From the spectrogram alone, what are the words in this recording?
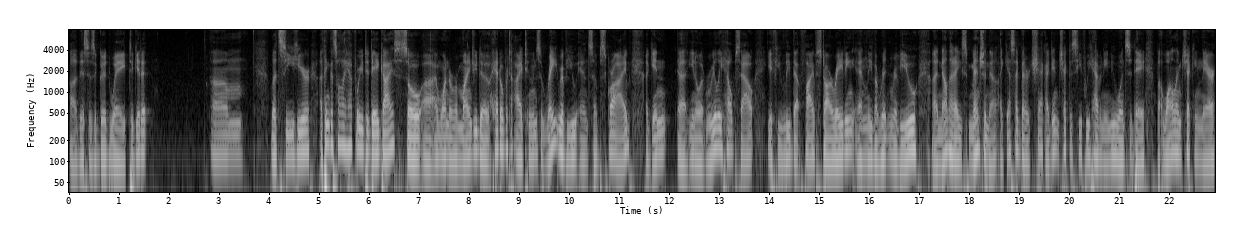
Uh, this is a good way to get it. Um Let's see here. I think that's all I have for you today, guys. So uh, I want to remind you to head over to iTunes, rate, review, and subscribe. Again, uh, you know, it really helps out if you leave that five star rating and leave a written review. Uh, now that I mentioned that, I guess I better check. I didn't check to see if we have any new ones today, but while I'm checking there,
